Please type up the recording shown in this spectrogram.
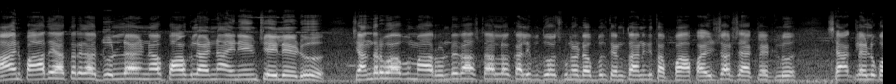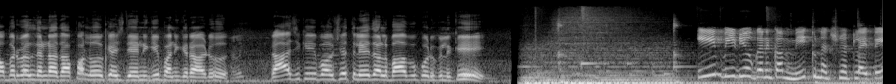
ఆయన పాదయాత్రగా దొల్లాడినా పాకులాడినా ఆయన ఏం చేయలేడు. చంద్రబాబు మా రెండు రాష్ట్రాల్లో కలిపి దోచుకున్న డబ్బులు తినడానికి తప్ప ఫైవ్ స్టార్ చాక్లెట్లు చాక్లెట్లు కొబ్బరి బెల్లు తిండా తప్ప లోకేష్ దేనికి పనికిరాడు? రాజకీయ భవిష్యత్తు లేదు వాళ్ళ బాబు కొడుకులకి? ఈ వీడియో గనక మీకు నచ్చినట్లయితే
